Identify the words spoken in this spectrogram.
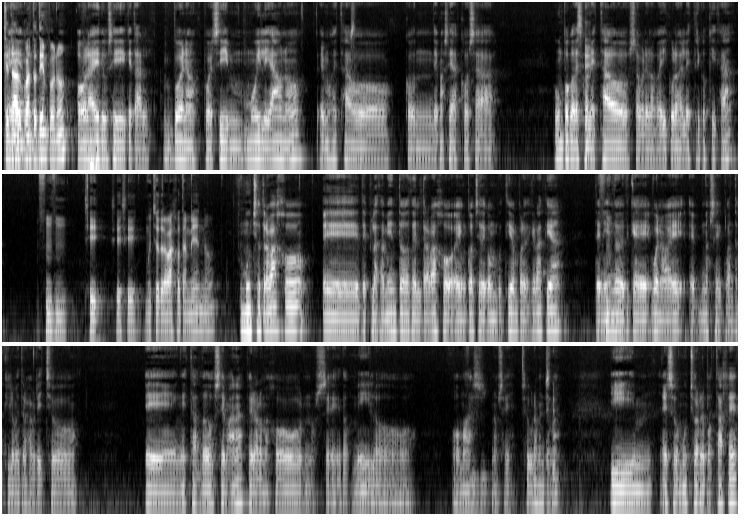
¿Qué tal? Eh, ¿Cuánto tiempo, no? Hola Edu, sí, ¿qué tal? Bueno, pues sí, muy liado, ¿no? Hemos estado con demasiadas cosas, un poco desconectados sobre los vehículos eléctricos quizás. Sí, sí, sí. Mucho trabajo también, ¿no? Mucho trabajo, eh, desplazamientos del trabajo en coche de combustión, por desgracia, teniendo Ujú. que, bueno, eh, eh, no sé cuántos kilómetros habré hecho en estas dos semanas, pero a lo mejor, no sé, 2.000 o, o más, no sé, seguramente Sí. más. Y mm, eso, mucho repostaje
